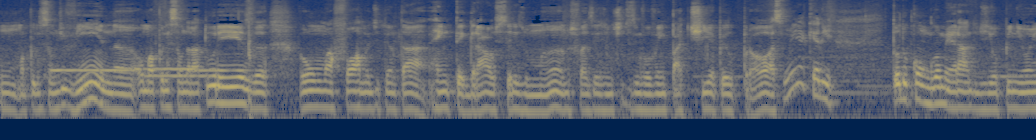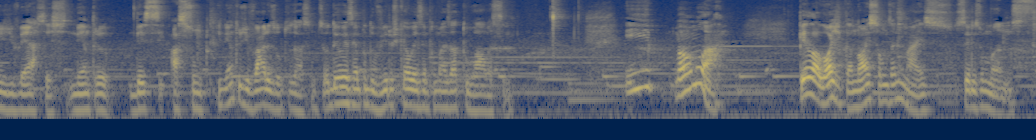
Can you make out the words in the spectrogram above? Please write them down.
uma punição divina, ou uma punição da natureza, ou uma forma de tentar reintegrar os seres humanos, fazer a gente desenvolver empatia pelo próximo, e aquele todo conglomerado de opiniões diversas dentro desse assunto e dentro de vários outros assuntos. Eu dei o exemplo do vírus, que é o exemplo mais atual, assim. E vamos lá. Pela lógica, nós somos animais, seres humanos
